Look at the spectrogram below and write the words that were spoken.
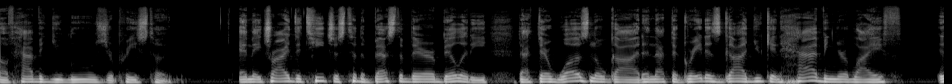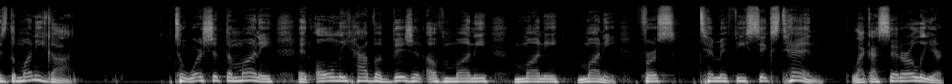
of having you lose your priesthood. And they tried to teach us to the best of their ability that there was no God and that the greatest God you can have in your life is the money God to worship the money and only have a vision of money, money, money. First Timothy 6:10. Like I said earlier,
